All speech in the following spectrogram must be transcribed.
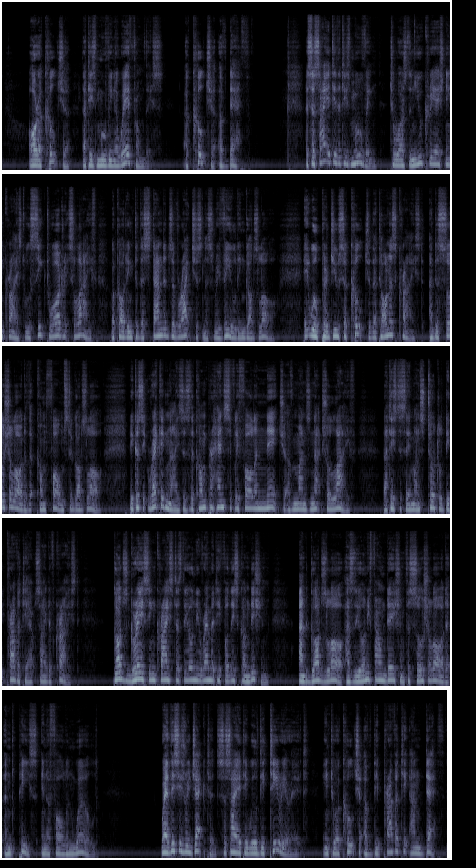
or a culture that is moving away from this, a culture of death. A society that is moving towards the new creation in Christ will seek to order its life according to the standards of righteousness revealed in God's law. It will produce a culture that honours Christ and a social order that conforms to God's law, because it recognises the comprehensively fallen nature of man's natural life, that is to say, man's total depravity outside of Christ, God's grace in Christ as the only remedy for this condition, and God's law as the only foundation for social order and peace in a fallen world. Where this is rejected, society will deteriorate into a culture of depravity and death,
